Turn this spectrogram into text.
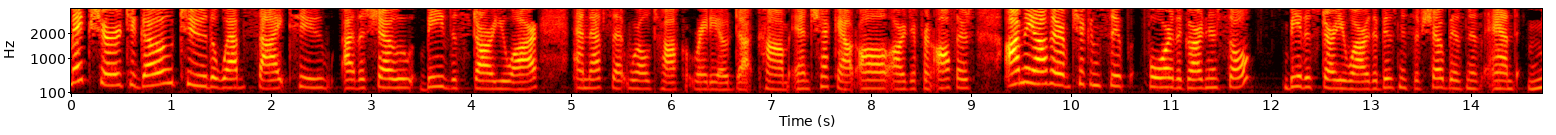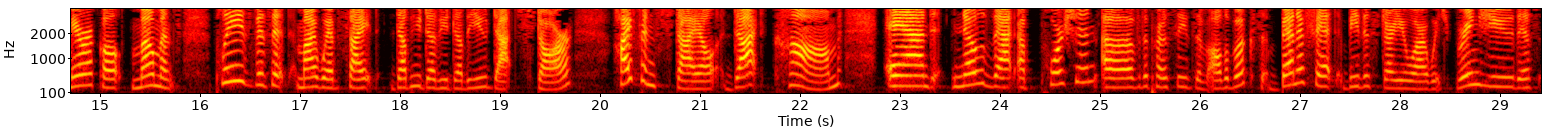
Make sure to go to the website to uh, the show Be the Star You Are and that's at worldtalkradio.com and check out all our different authors. I'm the author of Chicken Soup for the Gardener's Soul. Be the Star You Are, The Business of Show Business, and Miracle Moments. Please visit my website, www.star style.com and know that a portion of the proceeds of all the books benefit Be the Star You Are, which brings you this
